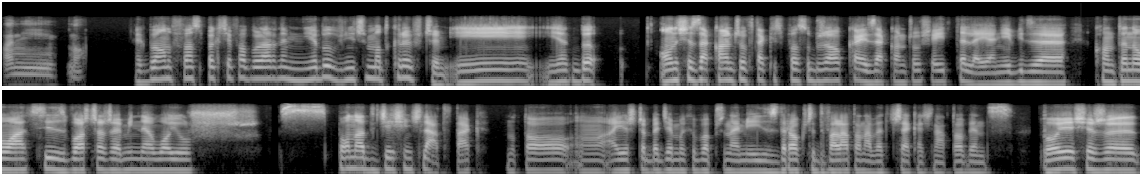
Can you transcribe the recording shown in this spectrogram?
ani no. Jakby on w aspekcie fabularnym nie był w niczym odkrywczym i jakby on się zakończył w taki sposób, że okej, okay, zakończył się i tyle. Ja nie widzę kontynuacji, zwłaszcza, że minęło już ponad 10 lat, tak? No to, a jeszcze będziemy chyba przynajmniej z rok czy dwa lata nawet czekać na to, więc boję się, że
